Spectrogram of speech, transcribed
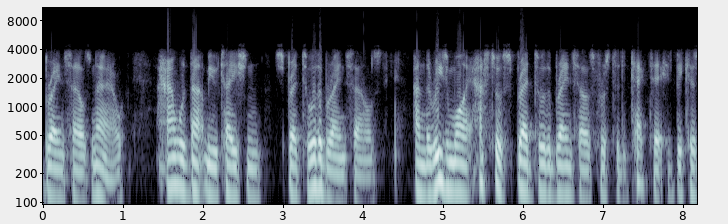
brain cells now, how would that mutation spread to other brain cells? And the reason why it has to have spread to other brain cells for us to detect it is because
